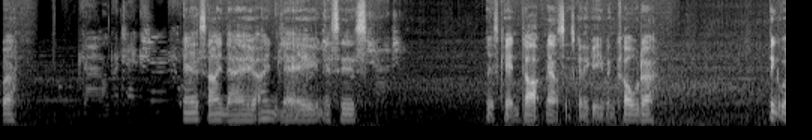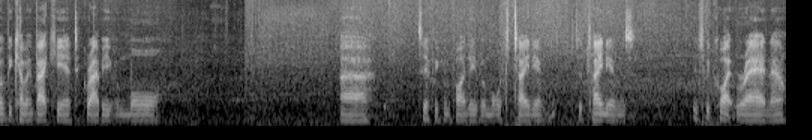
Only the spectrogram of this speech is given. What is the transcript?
well, yes, I know, I know, this is... It's getting dark now, so it's going to get even colder. I think we'll be coming back here to grab even more. Uh, see if we can find even more titanium. Titanium's seems to be quite rare now.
